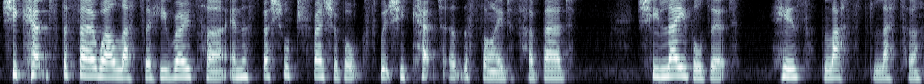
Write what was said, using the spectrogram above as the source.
She kept the farewell letter he wrote her in a special treasure box which she kept at the side of her bed. She labelled it his last letter.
